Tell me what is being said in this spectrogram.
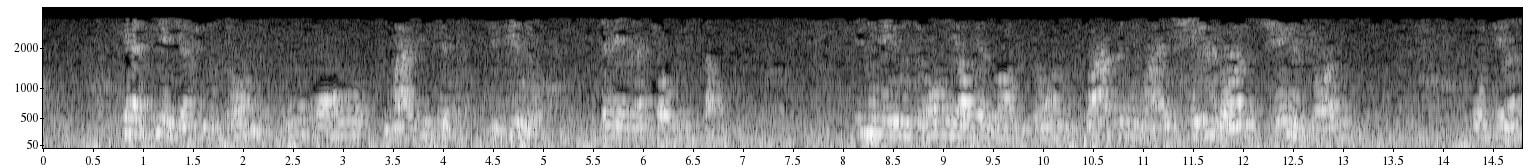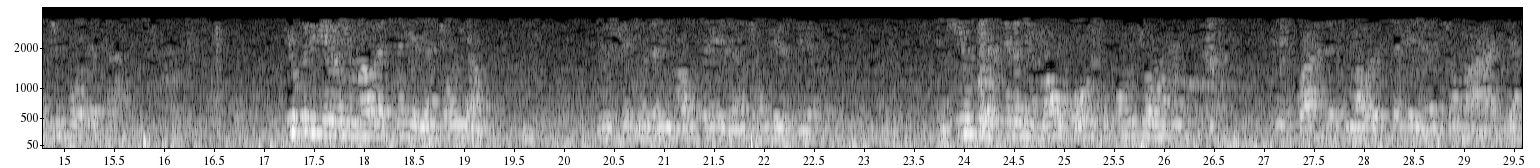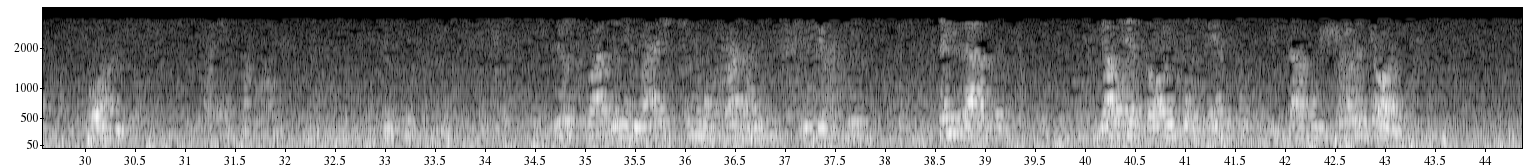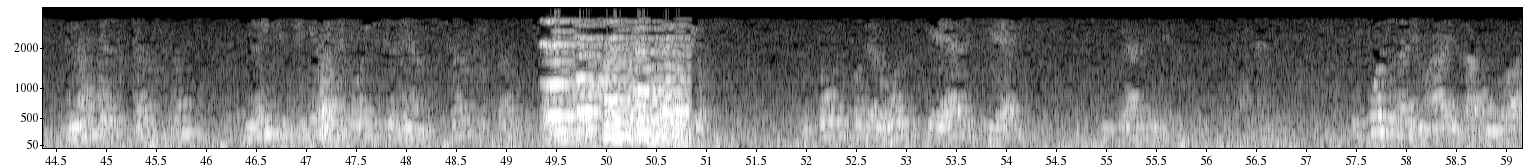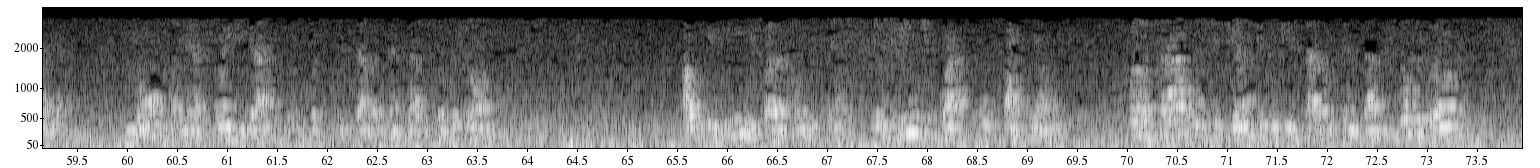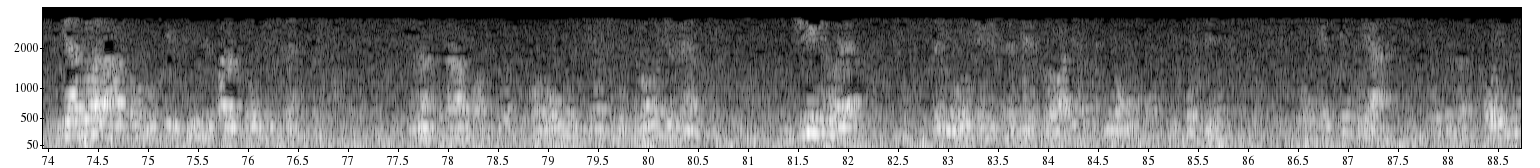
Querzinha diante do trono, um como mais de vidro, de vidro, semelhante ao cristal. E no meio do trono e ao redor do trono, quatro animais cheios de olhos, cheios de olhos, por diante e por detrás. E o primeiro animal era semelhante a um leão. E o segundo animal semelhante a um bezerro. E tinha o terceiro animal rosto como de homem. E o quarto animal era semelhante a uma águia voando. Meus quatro animais tinham um paraíso de perfil, sem gado, e ao redor e por dentro estavam cheios de óleo. Não descansam nem de dia nem de noite, dizendo, santo, santo, Deus, o Todo-Poderoso que era e que é e que há de Deus. E quando os animais davam glória, em honra e ações de graça, que estava sentado sobre o trono, ao que vive para todo o tempo, os 24 anciãos prostravam-se diante do que estava sentado sobre o trono e adoravam o que vive para todo o tempo. Lançavam as suas coroas diante do trono dizendo, digno é, Senhor, de receber glória, e honra e poder, porque tu criaste todas as coisas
